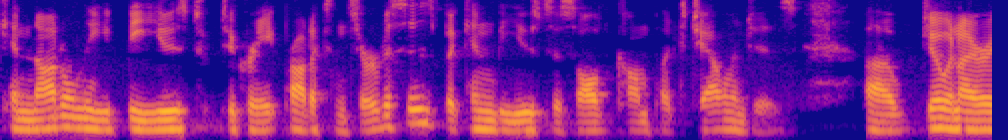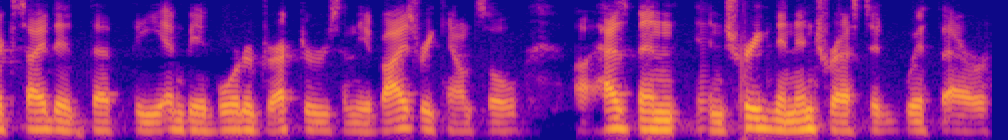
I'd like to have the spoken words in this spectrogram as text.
can not only be used to create products and services, but can be used to solve complex challenges. Uh, Joe and I are excited that the NBAA Board of Directors and the Advisory Council uh, has been intrigued and interested with our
